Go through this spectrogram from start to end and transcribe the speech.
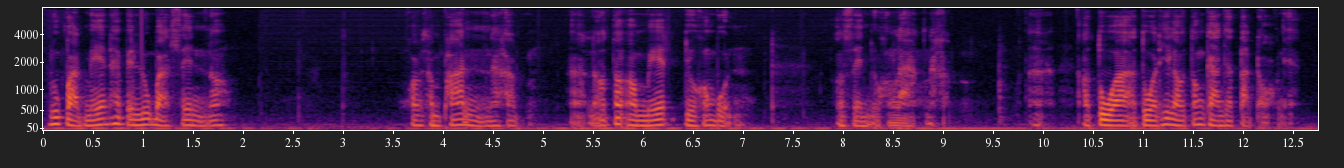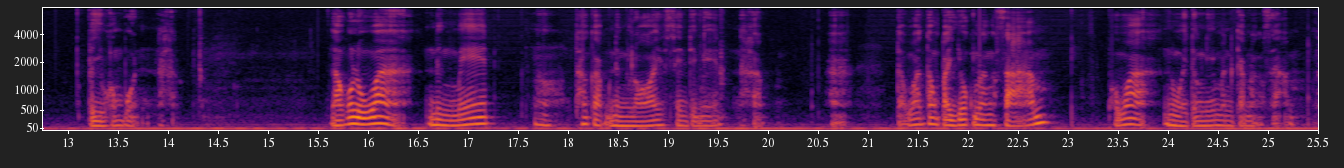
ลูกบาทเมตรให้เป็นลูกบาทเส้นเนาะความสัมพันธ์นะครับ เราต้องเอาเมตรอยู่ข้างบน เอาเซนอยู่ข้างล่างนะครับ เอาตัวตัวที่เราต้องการจะตัดออกเนี่ยไปอยู่ข้างบนนะครับ เราก็รู้ว่า 1 เมตรเท่ากับ 100เซนติเมตรนะครับ แต่ว่าต้องไปยกกำลัง 3 เพราะว่าหน่วยตรงนี้มันกำลัง3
